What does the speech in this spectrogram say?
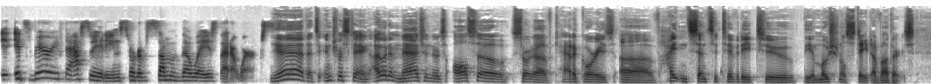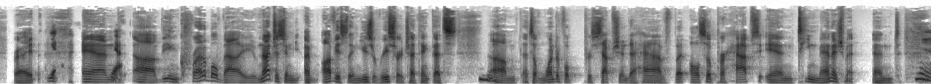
it, it's very fascinating, sort of some of the ways that it works. Yeah, that's interesting. I would imagine there's also sort of categories of heightened sensitivity to the emotional state of others right? Yeah. And yeah. Uh, the incredible value, not just in um, obviously in user research, I think that's mm-hmm. um, that's a wonderful perception to have, but also perhaps in team management and hmm.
